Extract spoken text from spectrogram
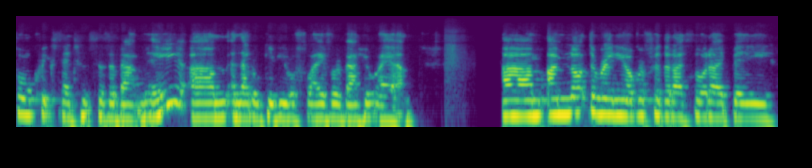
four quick sentences about me, um, and that'll give you a flavour about who I am. Um, I'm not the radiographer that I thought I'd be.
